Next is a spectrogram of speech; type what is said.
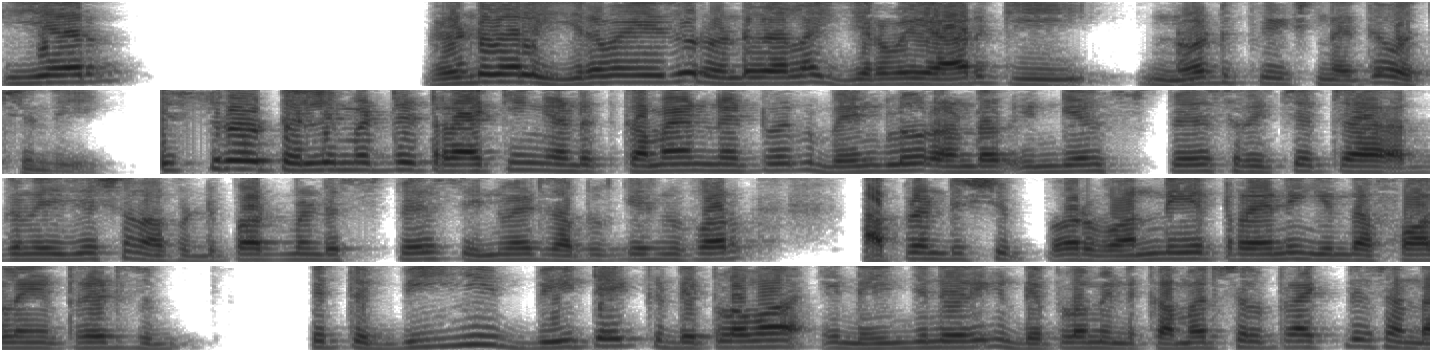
year రెండు వేల ఇరవై ఐదు రెండు వేల ఇరవై ఆరుకి నోటిఫికేషన్ అయితే వచ్చింది. ISRO telemetry tracking and command network Bengaluru under Indian space research organisation of department space invites application for apprenticeship for one year training in the following trades with BE BTech diploma in engineering diploma in commercial practice and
